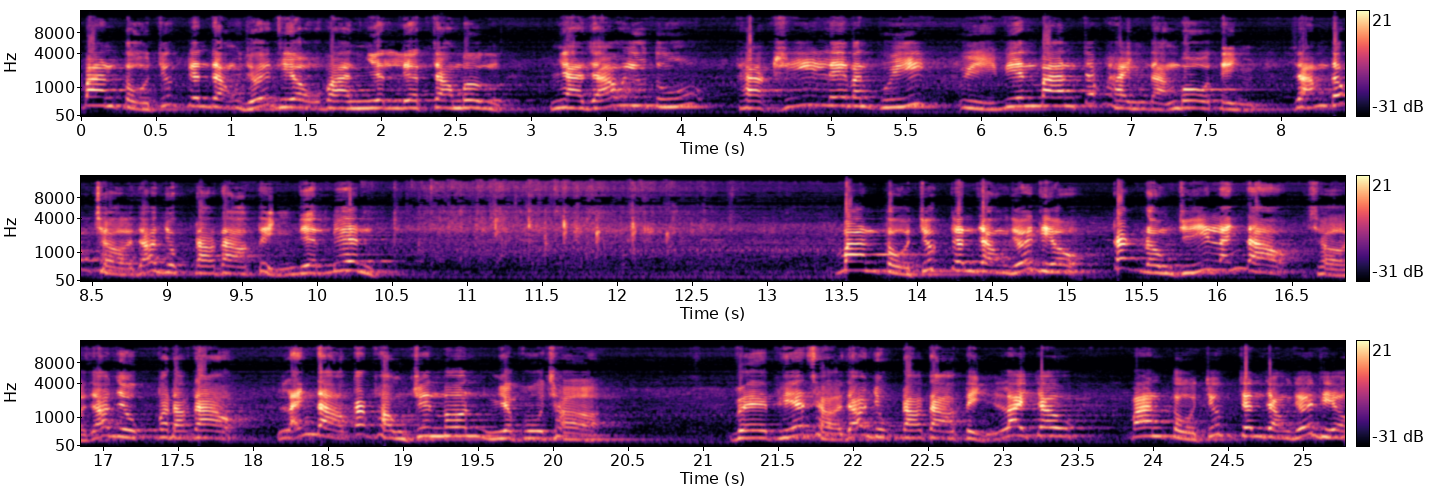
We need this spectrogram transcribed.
ban tổ chức trân trọng giới thiệu và nhiệt liệt chào mừng nhà giáo ưu tú Thạc sĩ Lê Văn Quý, Ủy viên Ban chấp hành Đảng bộ tỉnh, Giám đốc Sở Giáo dục Đào tạo tỉnh Điện Biên. Ban tổ chức trân trọng giới thiệu các đồng chí lãnh đạo Sở Giáo dục và Đào tạo, lãnh đạo các phòng chuyên môn nghiệp vụ sở. Về phía Sở Giáo dục Đào tạo tỉnh Lai Châu, ban tổ chức trân trọng giới thiệu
